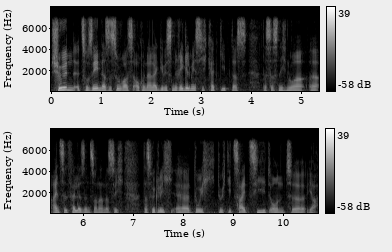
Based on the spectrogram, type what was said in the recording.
schön äh, zu sehen, dass es sowas auch in einer gewissen Regelmäßigkeit gibt, dass, dass das nicht nur äh, Einzelfälle sind, sondern dass sich das wirklich äh, durch, durch die Zeit zieht und äh, ja,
